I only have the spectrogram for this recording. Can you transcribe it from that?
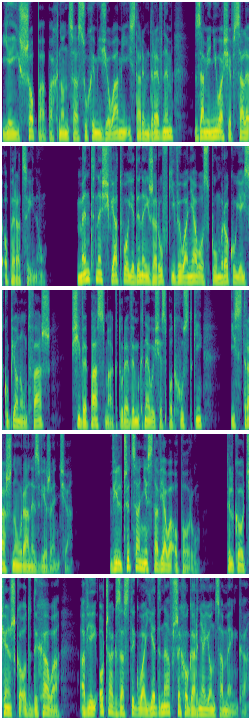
Jej szopa, pachnąca suchymi ziołami i starym drewnem, zamieniła się w salę operacyjną. Mętne światło jedynej żarówki wyłaniało z półmroku jej skupioną twarz, siwe pasma, które wymknęły się spod chustki i straszną ranę zwierzęcia. Wilczyca nie stawiała oporu, tylko ciężko oddychała, a w jej oczach zastygła jedna wszechogarniająca męka.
